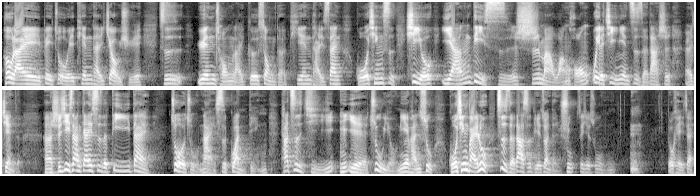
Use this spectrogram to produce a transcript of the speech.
后来被作为天台教学之。冤从来歌颂的天台山国清寺，系由杨帝死司马王弘为了纪念智者大师而建的。啊，实际上该寺的第一代做主乃是灌顶，他自己也著有《涅盘术》《国清百录》《智者大师别传》等书。这些书我们 都可以在《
